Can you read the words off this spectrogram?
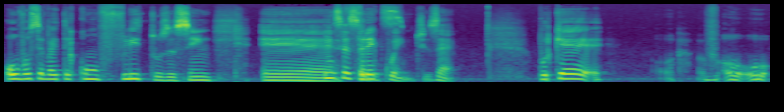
ou você vai ter conflitos assim é, frequentes, é, porque o, o,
